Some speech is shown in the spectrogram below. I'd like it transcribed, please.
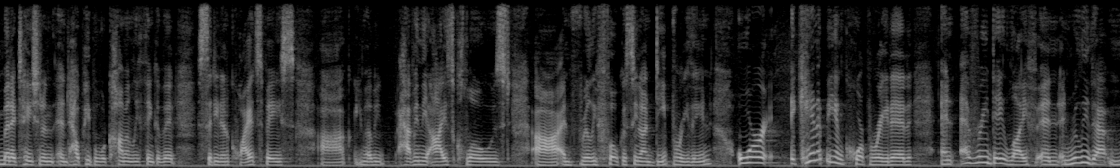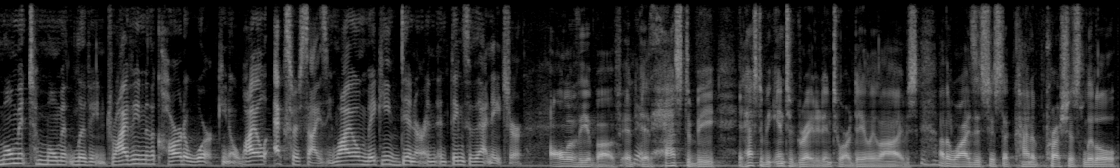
meditation and, how people would commonly think of it, sitting in a quiet space, uh, you maybe having the eyes closed uh, and really focusing on deep breathing? Or it, can it be incorporated in everyday life and, and really that moment to moment living, driving in the car to work, you know, while exercising, while making dinner, and, and things of that nature? all of the above. It, yes. it, has to be it has to be integrated into our daily lives. Mm-hmm. Otherwise, it's just a kind of precious little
